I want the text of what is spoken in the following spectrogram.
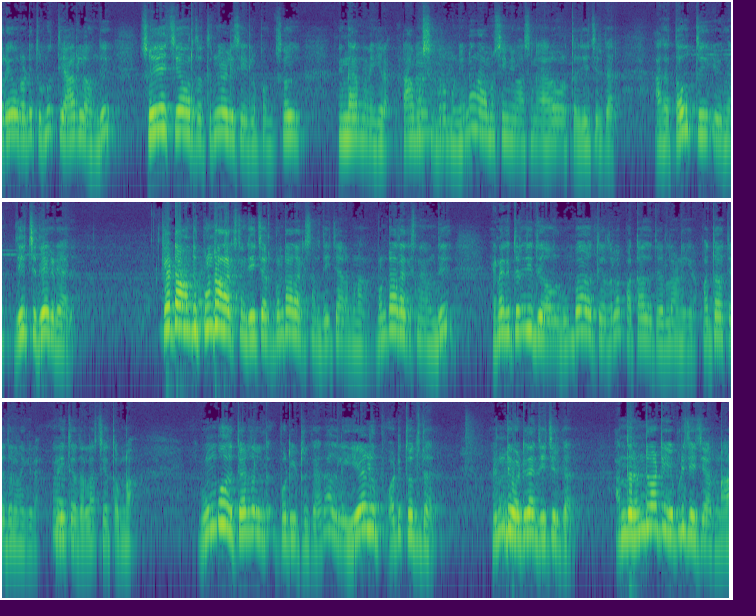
ஒரே ஒரு வாட்டி தொண்ணூற்றி ஆறில் வந்து சுயேட்சையாக ஒருத்தர் திருநெல்வேலி சைடில் இப்போ சொ நின்னார்னு நினைக்கிறேன். ராம சுப்பிரமணியனும் ராம சீனிவாசன் யாரோ ஒருத்தர் ஜெயிச்சிருக்காரு. அதை தவிர்த்து இவங்க ஜெயிச்சதே கிடையாது. கேட்டால் வந்து பொன் ராதாகிருஷ்ணன் ஜெயிச்சார் பொன் ராதாகிருஷ்ணன் ஜெயிச்சார் அப்படின்னாங்க. பொன் ராதாகிருஷ்ணன் வந்து எனக்கு தெரிஞ்சு இது அவர் ஒன்பதாவது தேர்தலில் பத்தாவது தேர்தலாக நினைக்கிறேன். பத்தாவது தேர்தல் நினைக்கிறேன். இடைத்தேர்தலாம் சேர்த்தோம்னா. ஒம்பது தேர்தல் போட்டிட்டு இருக்காரு அதில் ஏழு வாட்டி தோத்துட்டார். ரெண்டு வாட்டி தான் ஜெயிச்சிருக்காரு. அந்த ரெண்டு வாட்டி எப்படி ஜெயிச்சாருன்னா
